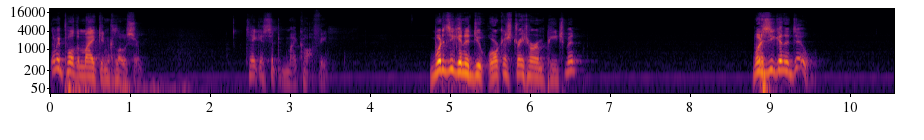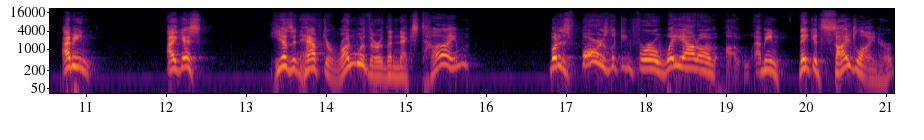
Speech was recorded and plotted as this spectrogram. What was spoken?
let me pull the mic in closer. Take a sip of my coffee. What is he going to do? Orchestrate her impeachment? What is he going to do? I mean, I guess he doesn't have to run with her the next time. But as far as looking for a way out of, uh, I mean, they could sideline her.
